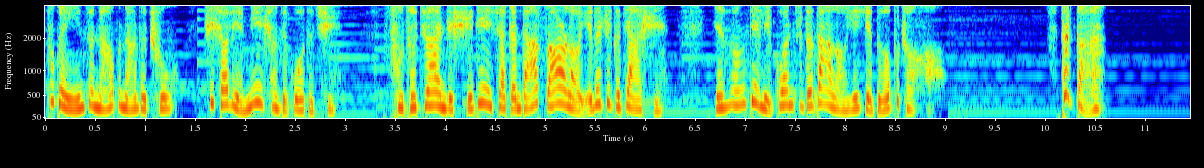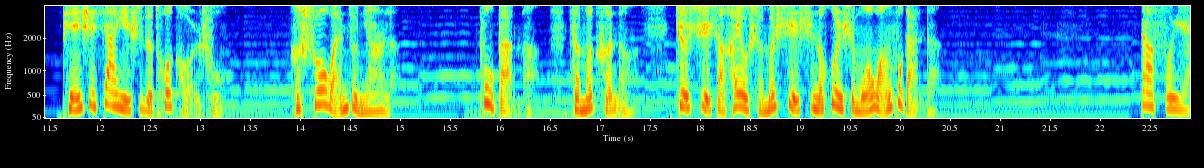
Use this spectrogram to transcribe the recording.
不管银子拿不拿得出，至少脸面上得过得去，否则就按着十殿下敢打死二老爷的这个架势，阎王殿里关着的大老爷也得不着好。他敢！田氏下意识的脱口而出，可说完就蔫了。不敢吗？怎么可能？这世上还有什么事是那混世魔王不敢的？大夫人，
